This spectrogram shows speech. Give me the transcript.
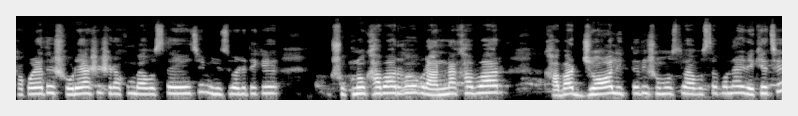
সকলে যাতে সরে আসে সেরকম ব্যবস্থাই হয়েছে। মিউনিসিপ্যালিটি থেকে শুকনো খাবার হোক রান্না খাবার খাবার জল ইত্যাদি সমস্ত ব্যবস্থাপনায় রেখেছে।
